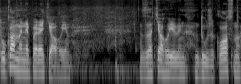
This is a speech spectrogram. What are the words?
Руками не перетягуємо. Затягує він дуже класно.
